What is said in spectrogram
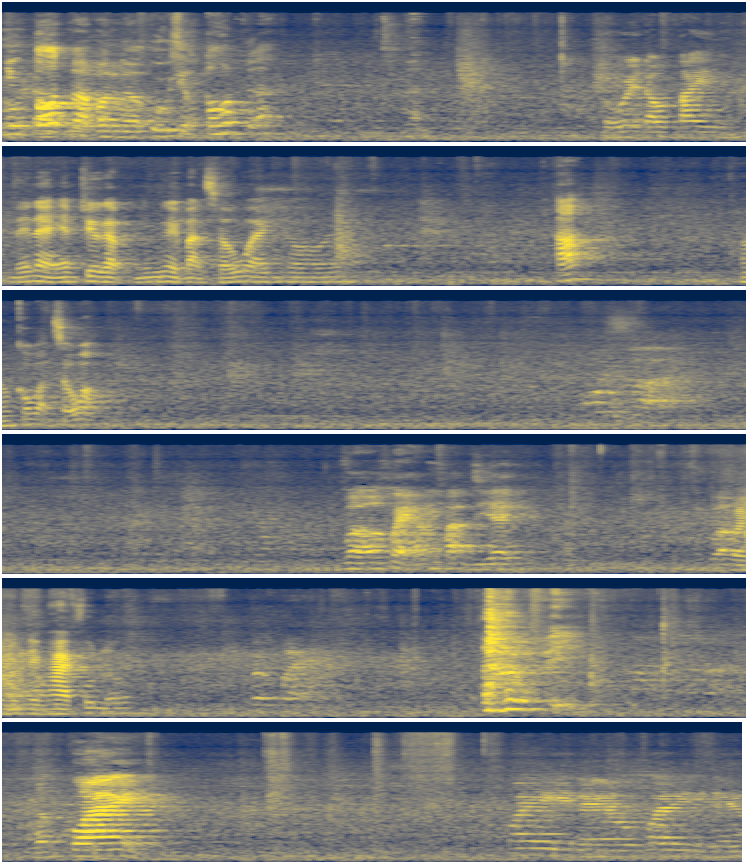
Nhưng tốt mà còn ờ, uống rượu tốt nữa. Tối đau tay. Đấy này em chưa gặp những người bạn xấu của anh thôi Hả? Không. Có bạn xấu à? Vợ khỏe không bạn gì đây? Vợ Thôi thêm 2 phút nữa Vợ khỏe vẫn quay Quay đều, quay đều,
